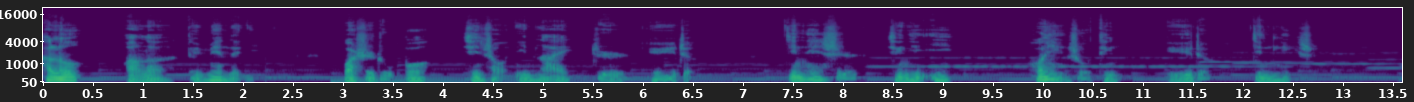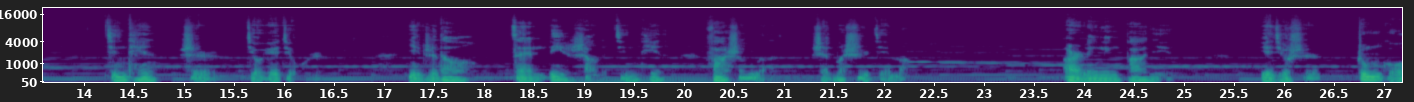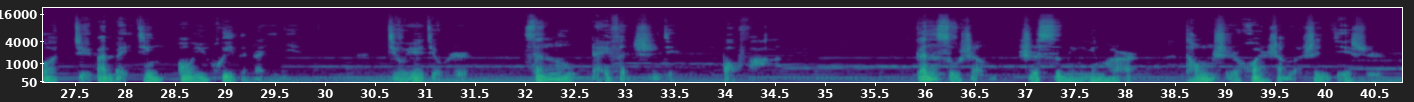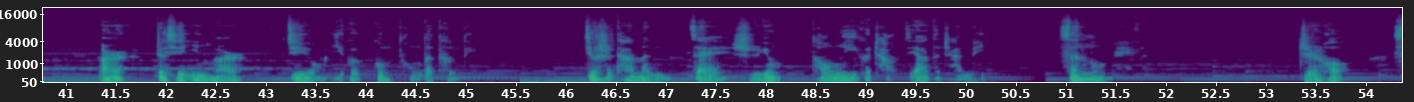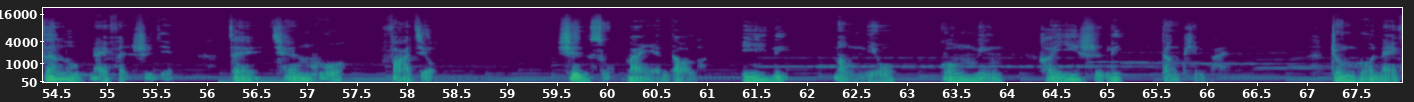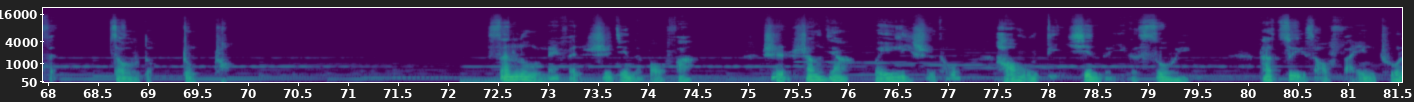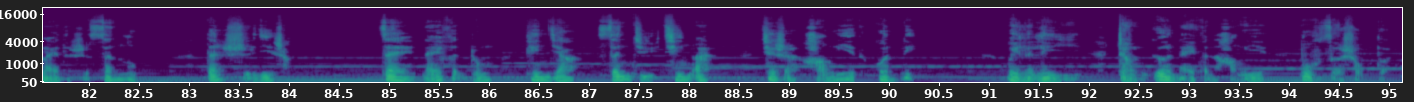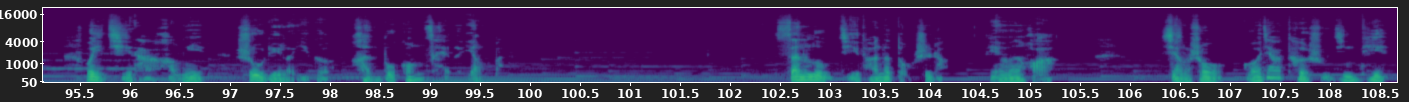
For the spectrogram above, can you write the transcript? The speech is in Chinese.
Hello，网络对面的你，我是主播新手您来之愚者。今天是星期一，欢迎收听愚者金历史。今天是九月九日，你知道在历史上的今天发生了什么事件吗？二零零八年，也就是中国举办北京奥运会的那一年。九月九日，三鹿奶粉事件爆发了。甘肃省十四名婴儿同时患上了肾结石，而这些婴儿具有一个共同的特点，就是他们在使用同一个厂家的产品——三鹿奶粉。之后，三鹿奶粉事件在全国发酵。迅速蔓延到了伊利、蒙牛、光明和伊士利等品牌，中国奶粉遭到重创。三鹿奶粉事件的爆发，是商家唯利是图、毫无底线的一个缩影。它最早反映出来的是三鹿，但实际上，在奶粉中添加三聚氰胺。却是行业的惯例，为了利益整个奶粉行业，不择手段，为其他行业树立了一个很不光彩的样板。三鹿集团的董事长田文华享受国家特殊津贴，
